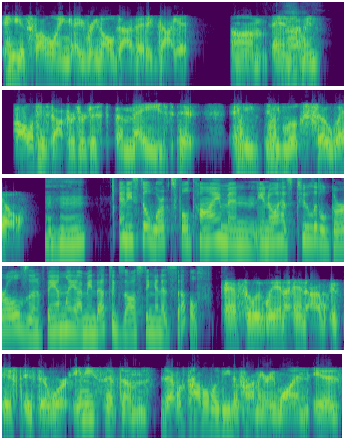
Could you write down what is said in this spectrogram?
he is following a renal diabetic diet. Um, and Wow. I mean, all of his doctors are just amazed that he he looks so well. hmm And he still works full time, and you know has two little girls and a family. I mean, that's exhausting in itself. Absolutely, and and I if if there were any symptoms, that would probably be the primary one. Is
